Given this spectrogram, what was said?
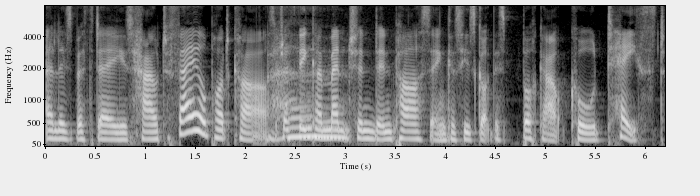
Elizabeth Day's How to Fail podcast, which I think I ah. mentioned in passing because he's got this book out called Taste,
